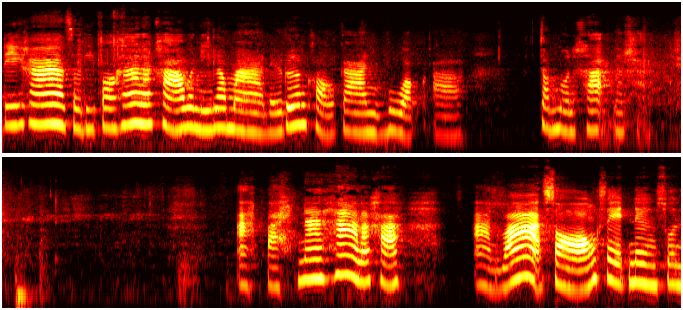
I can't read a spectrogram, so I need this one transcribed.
วัสดีค่ะ สวัสดีป .5 นะคะ วันนี้เรามาในเรื่องของการบวกจำนวนคะนะคะ อะ ไป หน้า 5 นะคะ อ่านว่า 2 เศษ 1 ส่วน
